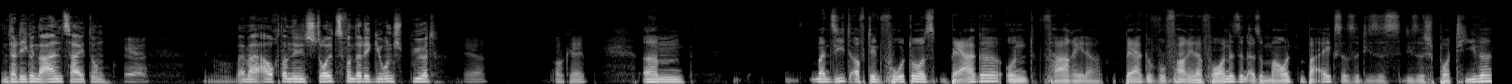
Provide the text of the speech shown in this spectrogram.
in der regionalen Zeitung. Ja. Genau, weil man auch dann den Stolz von der Region spürt. Ja. Okay. Ähm, man sieht auf den Fotos Berge und Fahrräder. Berge, wo Fahrräder vorne sind, also Mountainbikes, also dieses, dieses Sportive.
